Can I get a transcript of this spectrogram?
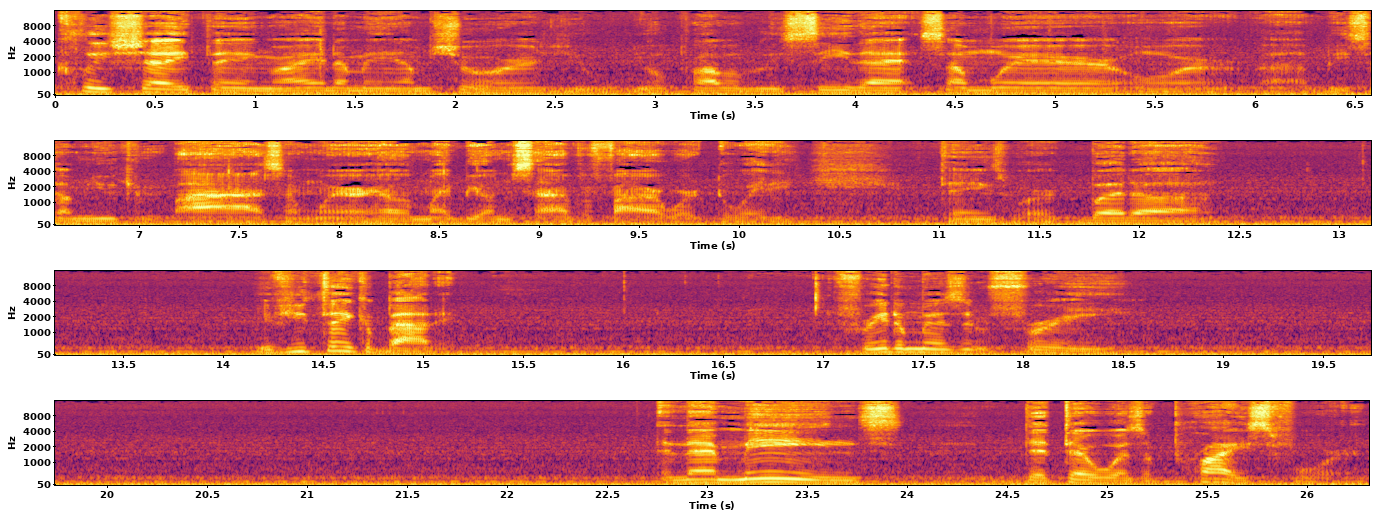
cliche thing, right? I mean, I'm sure you you'll probably see that somewhere, or uh, be something you can buy somewhere. Hell, it might be on the side of a firework the way things work. But uh, if you think about it, freedom isn't free, and that means that there was a price for it.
